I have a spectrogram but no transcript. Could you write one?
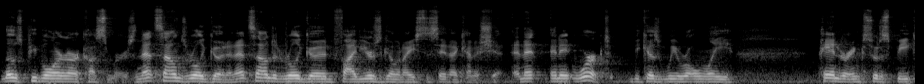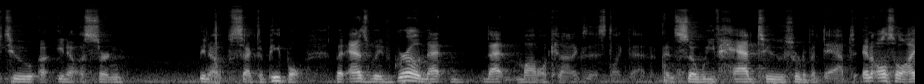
Those people aren't our customers, and that sounds really good. And that sounded really good five years ago when I used to say that kind of shit, and it and it worked because we were only pandering, so to speak, to uh, you know a certain you know sect of people. But as we've grown, that that model cannot exist like that, and so we've had to sort of adapt. And also, I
